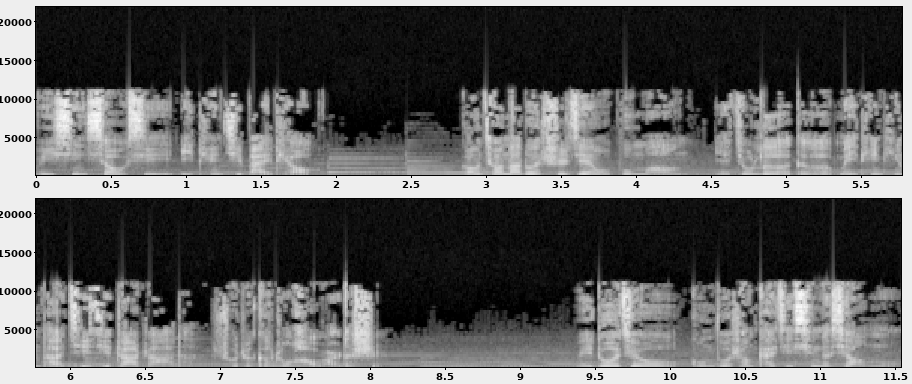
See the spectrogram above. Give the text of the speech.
微信消息一天几百条。刚巧那段时间我不忙，也就乐得每天听他叽叽喳喳的说着各种好玩的事。没多久，工作上开启新的项目，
